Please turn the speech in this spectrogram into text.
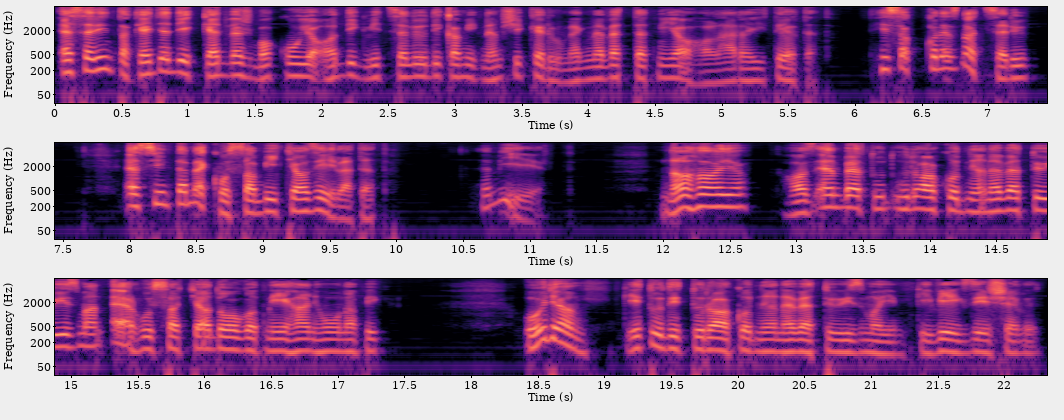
E szerint a kegyedék kedves bakója addig viccelődik, amíg nem sikerül megnevettetnie a halára ítéltet. Hisz akkor ez nagyszerű. Ez szinte meghosszabbítja az életet. De miért? Na hallja, ha az ember tud uralkodni a nevetőizmán, elhúzhatja a dolgot néhány hónapig. Ugyan, ki tud itt uralkodni a nevetőizmaim, ki végzés előtt?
